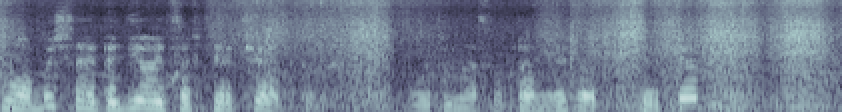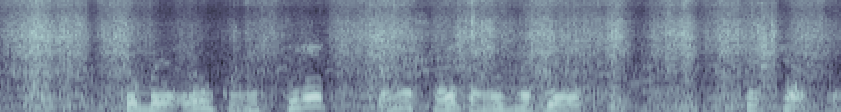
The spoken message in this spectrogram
Ну, обычно это делается в перчатках. Вот у нас вот там лежат перчатки. Чтобы руку не стереть, конечно, это нужно делать в перчатках.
